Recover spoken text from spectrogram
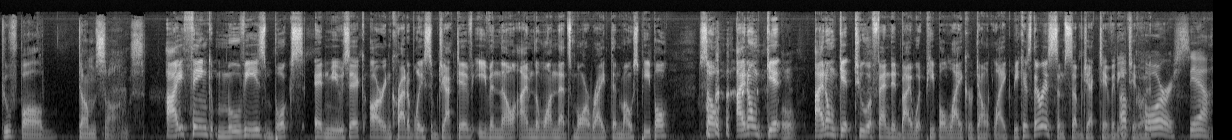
goofball dumb songs. I think movies, books, and music are incredibly subjective, even though I'm the one that's more right than most people. So I don't get oh. I don't get too offended by what people like or don't like because there is some subjectivity Of to it. Of course. Yeah.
